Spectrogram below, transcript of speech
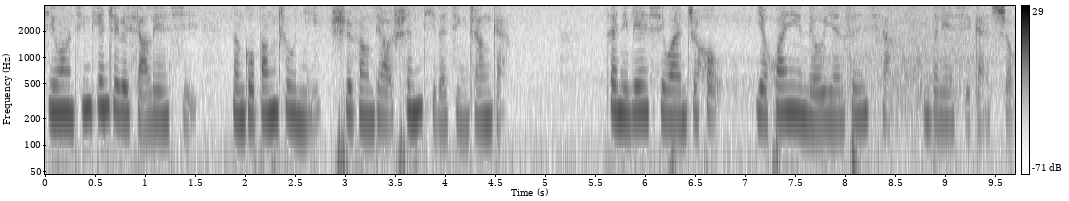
希望今天这个小练习。能够帮助你释放掉身体的紧张感。在你练习完之后，也欢迎留言分享你的练习感受。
